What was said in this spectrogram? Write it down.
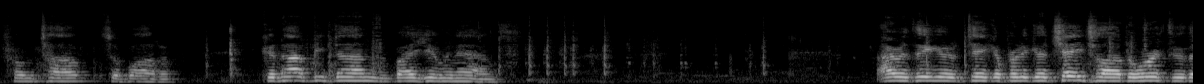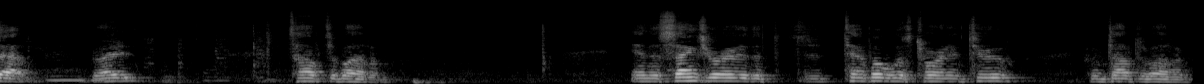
from top to bottom. Could not be done by human hands. I would think it would take a pretty good chainsaw to work through that, right? Top to bottom. In the sanctuary, the temple was torn in two from top to bottom.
